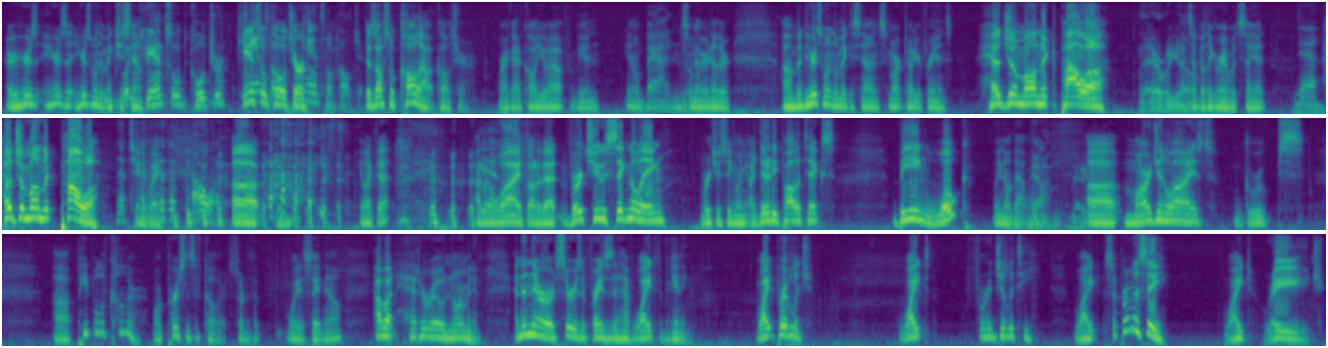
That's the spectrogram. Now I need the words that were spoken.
Or here's here's a, here's one that makes you what sound canceled culture cancel, culture. Cancel culture. There's also call out culture, where I got to call you out for being, you know, bad in some way or another. Um, but here's one that'll make you sound smart to all your friends. Hegemonic power. There we go That's how Billy Graham would say it. Yeah. Hegemonic power. That's Anyway, power. uh, you like that? I don't know why I thought of that. Virtue signaling, virtue signaling, identity politics, being woke. We know that one. yeah there you go. Uh, marginalized groups, uh, people of color or persons of color, sort of the way to say it now. How about heteronormative? And then there are a series of phrases that have white at the beginning white privilege, white fragility, white supremacy, white rage.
